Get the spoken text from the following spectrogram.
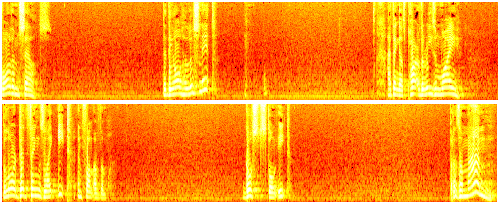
for themselves. Did they all hallucinate? I think that's part of the reason why the Lord did things like eat in front of them. Ghosts don't eat. But as a man,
